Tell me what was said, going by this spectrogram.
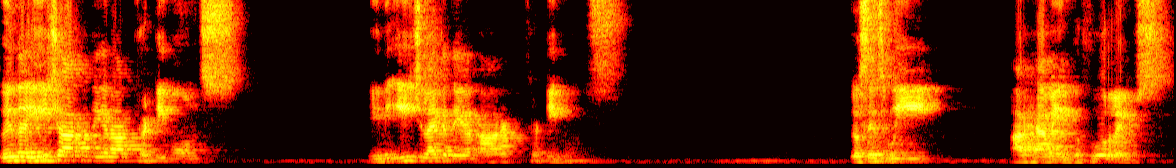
So in the each arm there are 30 bones in each leg there are 30 bones. So since we are having the four limbs,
